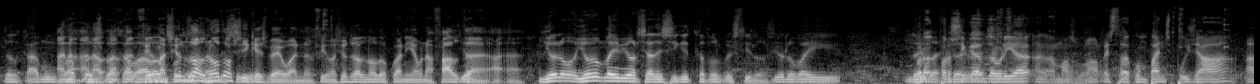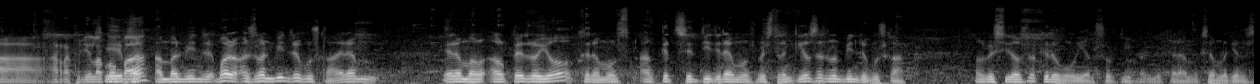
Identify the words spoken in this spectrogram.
Del camp un En, cop en, es va en, acabar... en filmacions del Nodo de sí que es veuen. En filmacions del Nodo, quan hi ha una falta... Jo- a, a, Jo no, jo no vaig marxar de seguit cap als vestidors. Jo no vaig... No Però, però no sí que hauria, eh, amb, els, amb la resta de companys, pujar a, a recollir la Sí, copa. em van vindre, bueno, ens van vindre a buscar. Érem, érem el, el Pedro i jo, que érem els, en aquest sentit érem els més tranquils, ens van vindre a buscar. Els vestidors perquè no volíem sortir. Dir, caram, em sembla que ens...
